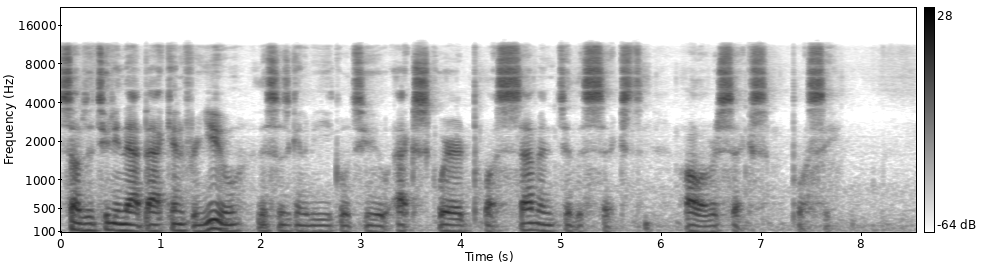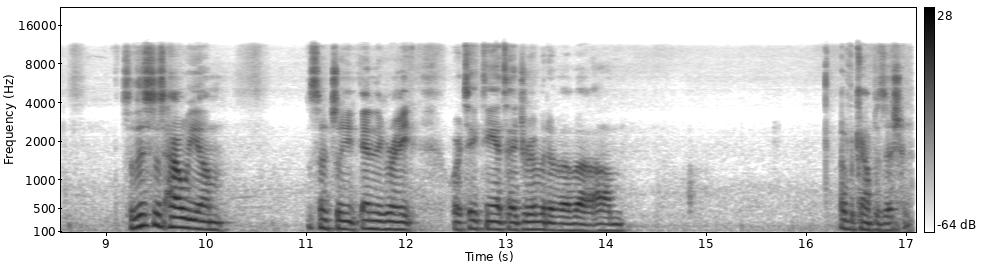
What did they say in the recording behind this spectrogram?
Substituting that back in for u, this is going to be equal to x squared plus 7 to the sixth all over 6 plus c. So this is how we um essentially integrate or take the antiderivative of a um, of a composition.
